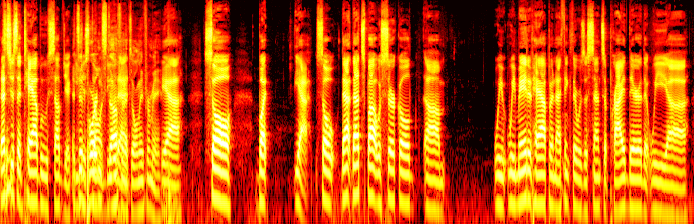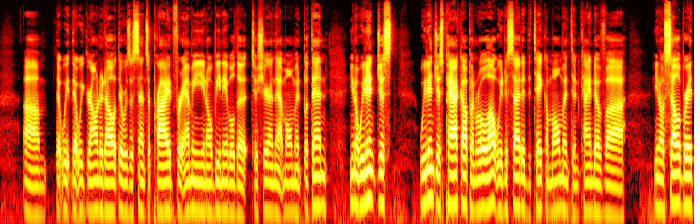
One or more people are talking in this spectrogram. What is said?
that's just a taboo subject. It's you just important don't stuff, do that. and it's only for me. yeah. So but yeah. So that that spot was circled. Um we we made it happen. I think there was a sense of pride there that we uh um that we that we grounded out. There was a sense of pride for emmy you know being able to to share in that moment. But then you know we didn't just we didn't just pack up and roll out we decided to take a moment and kind of uh you know celebrate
